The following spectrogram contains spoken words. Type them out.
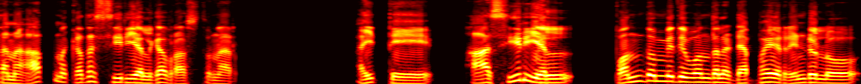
తన ఆత్మకథ సీరియల్గా వ్రాస్తున్నారు. అయితే ఆ సీరియల్ పంతొమ్మిది వందల డెబ్బై రెండులో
